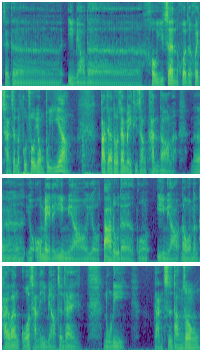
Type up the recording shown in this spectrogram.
这个疫苗的后遗症或者会产生的副作用不一样，大家都在媒体上看到了。那有欧美的疫苗，有大陆的国疫苗，那我们台湾国产的疫苗正在努力。感知当中，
